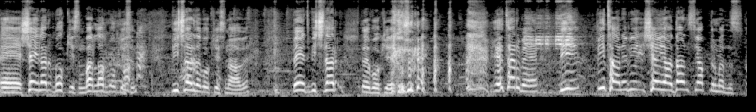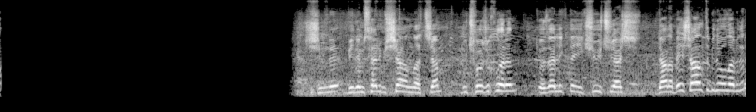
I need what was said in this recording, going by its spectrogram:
Ee, şeyler bok yesin. Barlar bok yesin. Beachler de bok yesin abi. Bad beachler de bok yesin. Yeter be. Bir bir tane bir şey ya dans yaptırmadınız. Şimdi bilimsel bir şey anlatacağım. Bu çocukların özellikle 2-3 yaş ya da 5-6 bile olabilir.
